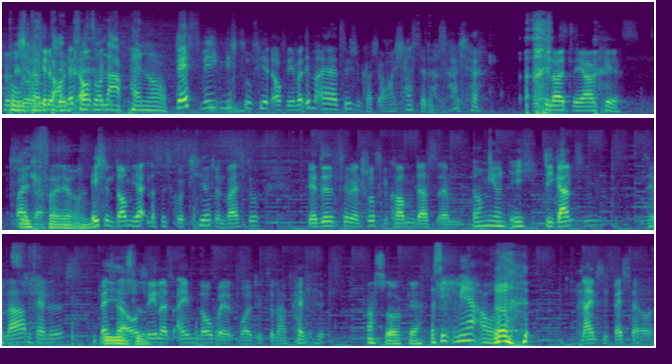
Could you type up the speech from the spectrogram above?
Toter Ich deutscher aus- Solarpanel. Deswegen nicht zu viert aufnehmen, weil immer einer dazwischen quatscht. Oh, ich hasse das, Alter. Okay, Leute, ja, okay. Ich Weiter. feier uns. Ich und Domi hatten das diskutiert und weißt du, wir sind zu dem Entschluss gekommen, dass ähm, Domi und ich. die ganzen Solarpanels besser Esel. aussehen als ein Low Voltage Solarpanel. Ach so, okay. Das sieht mehr aus. Nein, es sieht besser aus.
